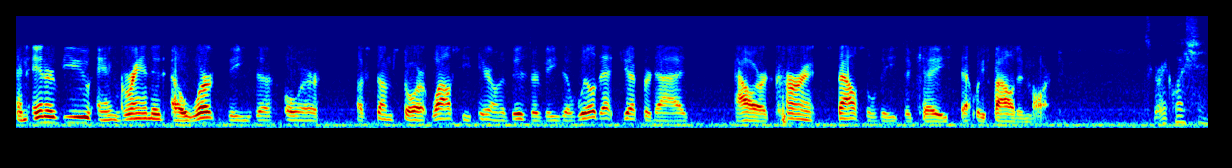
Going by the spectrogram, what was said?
an interview and granted a work visa or of some sort while she's here on a visitor visa, will that jeopardize our current spousal visa case that we filed in March? It's a great question.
